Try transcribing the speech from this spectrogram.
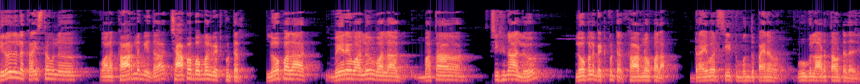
ఈ రోజుల్లో క్రైస్తవులు వాళ్ళ కార్ల మీద చేప బొమ్మలు పెట్టుకుంటారు. లోపల వేరే వాళ్ళు వాళ్ళ మత చిహ్నాలు లోపల పెట్టుకుంటారు. కార్ లోపల. డ్రైవర్ సీట్ ముందు పైన ఊగులాడుతూ ఉంటుంది అది.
